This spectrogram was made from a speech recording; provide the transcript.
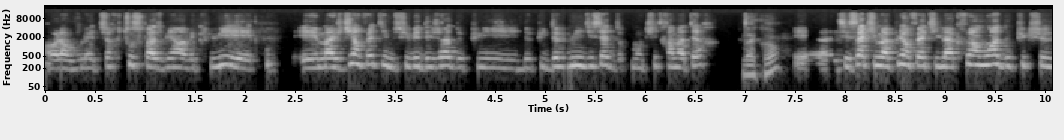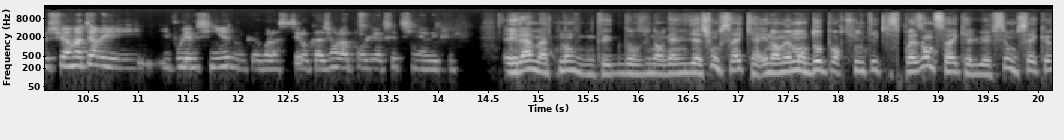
voilà, on voulait être sûr que tout se passe bien avec lui et, Et Majdi, en fait, il me suivait déjà depuis, depuis 2017, donc mon titre amateur. D'accord. Et euh, c'est ça qui m'a plu, en fait. Il a cru en moi depuis que je suis amateur et il, voulait me signer. Donc euh, voilà, c'était l'occasion là pour l'UFC de signer avec lui. Et là, maintenant, tu es dans une organisation où c'est vrai qu'il y a énormément d'opportunités qui se présentent. C'est vrai qu'à l'UFC, on sait que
